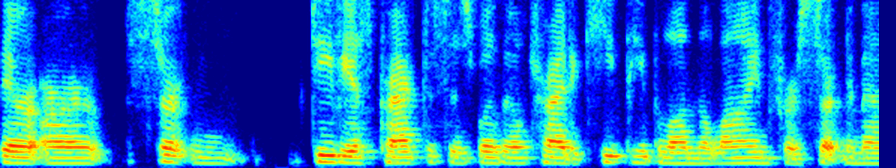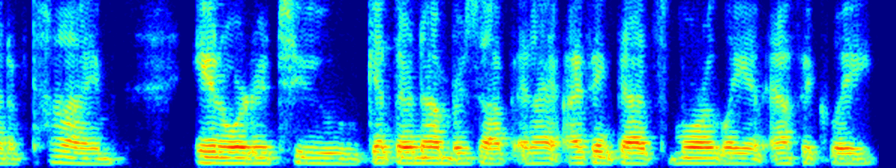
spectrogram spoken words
there are certain devious practices where they'll try to keep people on the line for a certain amount of time in order to get their numbers up and i, I think that's morally and ethically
